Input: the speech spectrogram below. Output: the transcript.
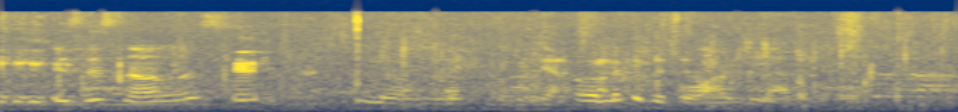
Is this Nautilus? No. Oh, look at the dog.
